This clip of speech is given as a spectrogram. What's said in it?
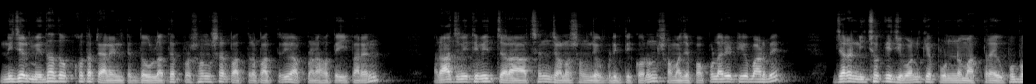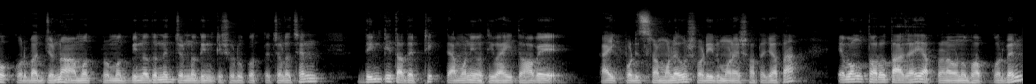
নিজের মেধা, দক্ষতা, ট্যালেন্টের দৌলতে প্রশংসার পাত্রপাত্রীও আপনারা হতেই পারেন। রাজনীতিবিদ যারা আছেন, জনসংযোগ বৃদ্ধি করুন, সমাজে পপুলারিটিও বাড়বে। যারা নিছকে জীবনকে পূর্ণ মাত্রায় উপভোগ করবার জন্য আমোদ প্রমোদ বিনোদনের জন্য দিনটি শুরু করতে চলেছেন, দিনটি তাদের ঠিক তেমনই অতিবাহিত হবে। কায়িক পরিশ্রম হলেও শরীর, মনে সতেজতা এবং তরতাজাই আপনারা অনুভব করবেন।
